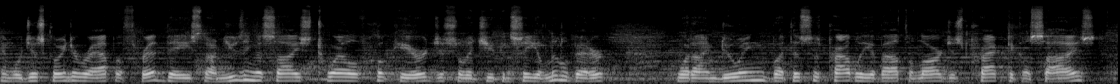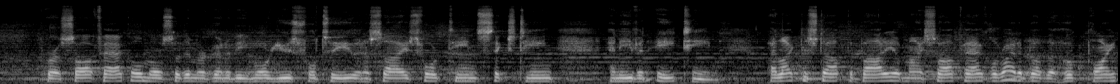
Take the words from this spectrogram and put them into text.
and we're just going to wrap a thread base. I'm using a size 12 hook here just so that you can see a little better what I'm doing, but this is probably about the largest practical size for a soft hackle. Most of them are going to be more useful to you in a size 14, 16, and even 18. I like to stop the body of my soft hackle right above the hook point,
